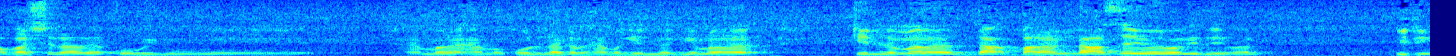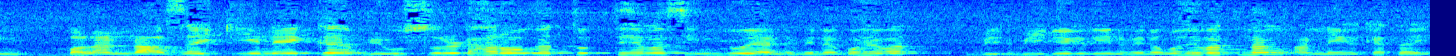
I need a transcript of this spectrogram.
අවශ්‍යතාවයක් ඕක මේ හැම හැම කොල්ලටම හැම කෙල්ලගෙම කෙල්ලම බලන් ආසයි ඔය වගේ දේවල්. ඉතින් බලන්න ආසයි කියන එක views වලට හරවගත්තොත් එහෙම සින්දුව යන්නේ වෙන කොහෙවත් වීඩියෝ එක තියෙන වෙන කොහෙවත් නම් අන්න ඒක කැතයි.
